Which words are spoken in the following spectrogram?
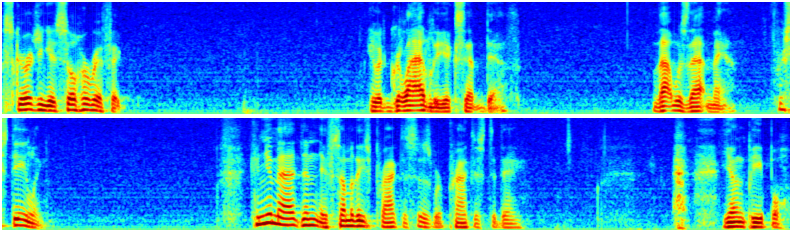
Scourging is so horrific, he would gladly accept death. That was that man for stealing. Can you imagine if some of these practices were practiced today? Young people,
